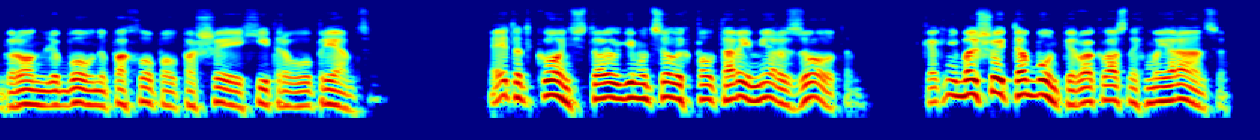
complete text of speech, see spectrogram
Грон любовно похлопал по шее хитрого упрямца. Этот конь стоил ему целых полторы меры золотом, как небольшой табун первоклассных майоранцев.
